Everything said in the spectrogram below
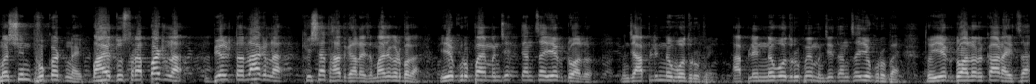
मशीन फुकट नाही. पाय दुसरा पडला बेल्ट लागला खिशात हात घालायचा. माझ्याकडे बघा एक रुपये म्हणजे त्यांचा एक डॉलर म्हणजे आपले नव्वद रुपये. आपले नव्वद रुपये म्हणजे त्यांचा एक रुपये. तो एक डॉलर काढायचा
